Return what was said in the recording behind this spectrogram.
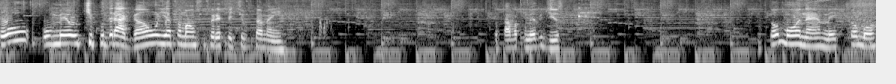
Ou o meu tipo dragão ia tomar um super efetivo também. Eu tava com medo disso. Tomou, né? Meio que tomou.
